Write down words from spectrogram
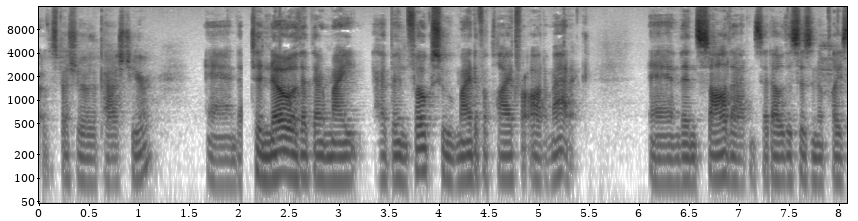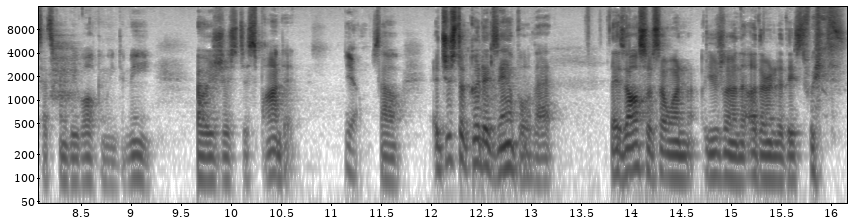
especially over the past year. And to know that there might have been folks who might have applied for Automattic and then saw that and said, oh, this isn't a place that's going to be welcoming to me, I was just despondent. Yeah. So it's just a good example that there's also someone usually on the other end of these tweets,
